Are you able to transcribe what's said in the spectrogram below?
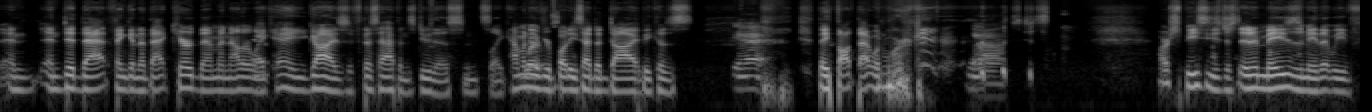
and and did that thinking that that cured them and now they're Yep. like hey you guys if this happens do this and it's like how many of your buddies had to die because Yeah. they thought that would work Yeah. it's just our species just it amazes me that we've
